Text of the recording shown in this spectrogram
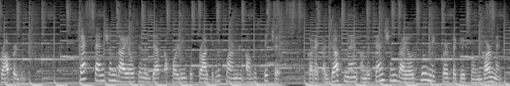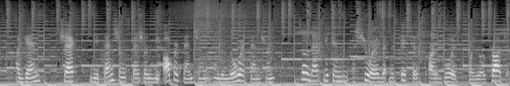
properly. Check tension dials and adjust according to project requirement of the stitches. Correct adjustment on the tension dials will make perfectly sewn garment. Again, check the tension, especially the upper tension and the lower tension, so that you can assure that the stitches are good for your project.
